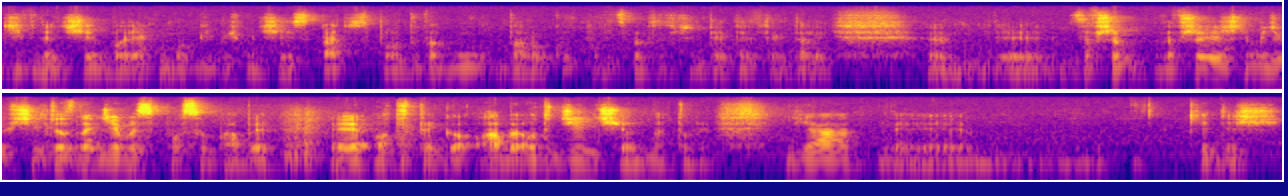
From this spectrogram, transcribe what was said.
dziwne dzisiaj, bo jak moglibyśmy dzisiaj spać z powodu warunków, powiedzmy, i tak dalej, tak dalej. E, zawsze, zawsze, jeżeli będziemy chcieli, to znajdziemy sposób, aby e, od tego, aby oddzielić się od natury. Ja kiedyś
